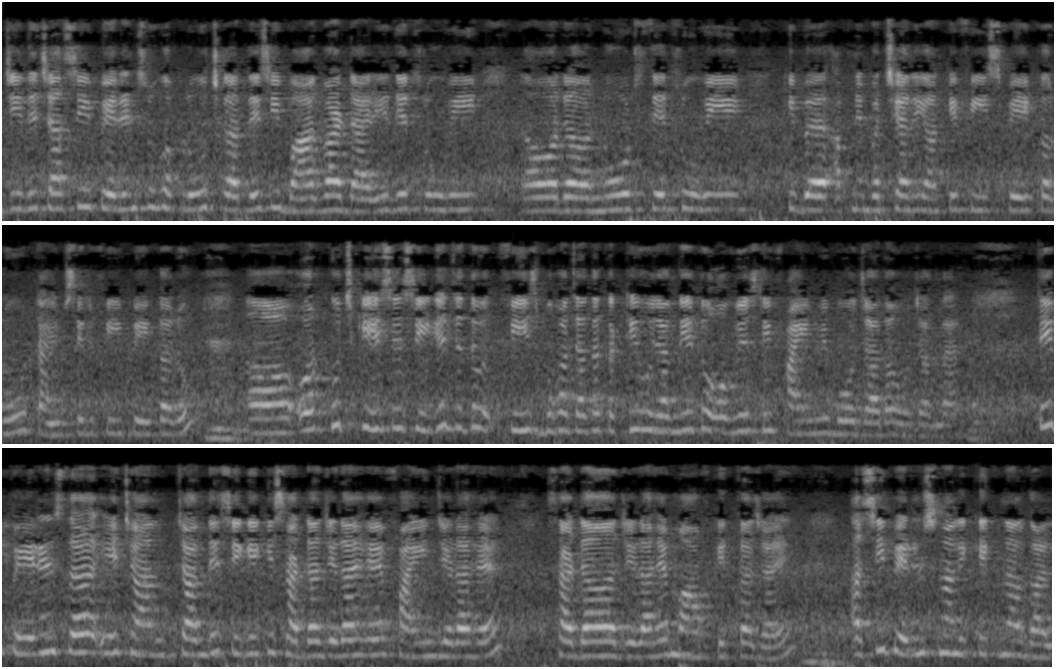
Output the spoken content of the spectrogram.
ਜਿਹਦੇ ਚ ਅਸੀਂ ਪੇਰੈਂਟਸ ਨੂੰ ਅਪਰੋਚ ਕਰਦੇ ਸੀ ਬਾਰ-ਬਾਰ ਡਾਇਰੀ ਦੇ ਥਰੂ ਵੀ ਔਰ ਨੋਟਸ ਦੇ ਥਰੂ ਵੀ ਕਿ ਆਪਣੇ ਬੱਚਿਆਂ ਦੀ ਆ ਕੇ ਫੀਸ ਪੇ ਕਰੋ ਟਾਈਮ ਸਿਰ ਫੀ ਪੇ ਕਰੋ। ਔਰ ਕੁਝ ਕੇਸਿਸ ਸੀਗੇ ਜਦੋਂ ਫੀਸ ਬਹੁਤ ਜ਼ਿਆਦਾ ਇਕੱਠੀ ਹੋ ਜਾਂਦੀ ਹੈ ਤਾਂ ਆਬਵੀਅਸਲੀ ਫਾਈਨ ਵੀ ਬਹੁਤ ਜ਼ਿਆਦਾ ਹੋ ਜਾਂਦਾ ਹੈ। ਤੇ ਪੇਰੈਂਟਸ ਦਾ ਇਹ ਚਾਹ- ਚਾਹੁੰਦੇ ਸੀਗੇ ਕਿ ਸਾਡਾ ਜਿਹੜਾ ਹੈ ਫਾਈਨ ਜਿਹੜਾ ਹੈ ਸਾਡਾ ਜਿਹੜਾ ਹੈ ਮਾਫ ਕੀਤਾ ਜਾਏ। ਅਸੀਂ ਪੇਰੈਂਟਸ ਨਾਲ ਇੱਕ ਇੱਕ ਨਾਲ ਗੱਲ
